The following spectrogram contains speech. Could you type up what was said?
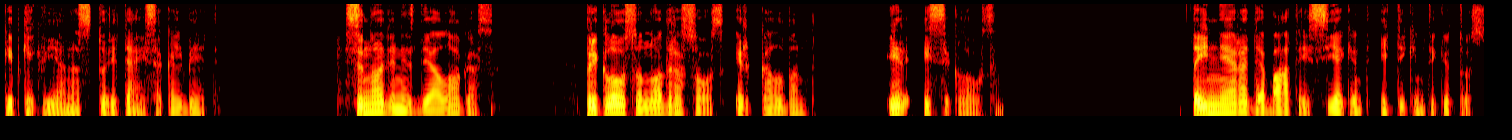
kaip kiekvienas turi teisę kalbėti. Sinodinis dialogas priklauso nuo drąsos ir kalbant, ir įsiklausant. Tai nėra debatai siekiant įtikinti kitus.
